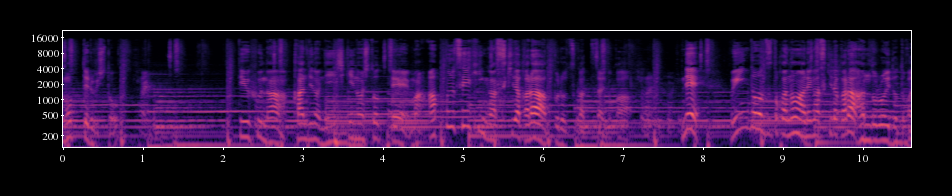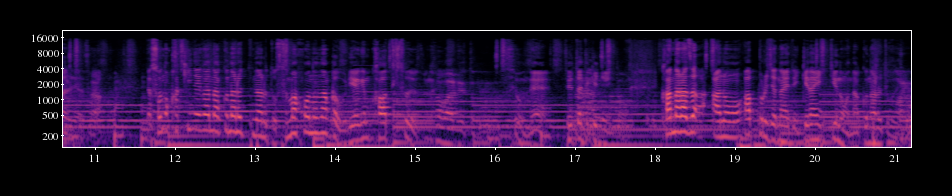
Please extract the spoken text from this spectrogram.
持ってる人はいっていう風な感じの認識の人って、まあ、Apple 製品が好きだから Apple を使ってたりとか。で Windows とかのあれが好きだから Android とかじゃないですか。でその垣根がなくなるってなるとスマホのなんか売り上げも変わってきそうですよね。変わると思います。よね。絶対的に。必はずあの Apple じゃないといけないっていうのがなくなるってことでしょ？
